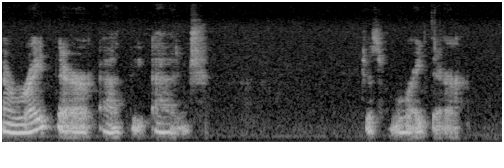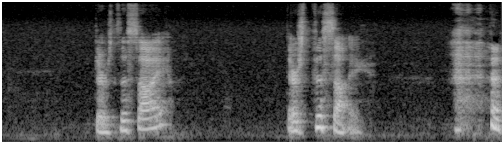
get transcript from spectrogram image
and right there at the edge, just right there, there's this eye there's this eye.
